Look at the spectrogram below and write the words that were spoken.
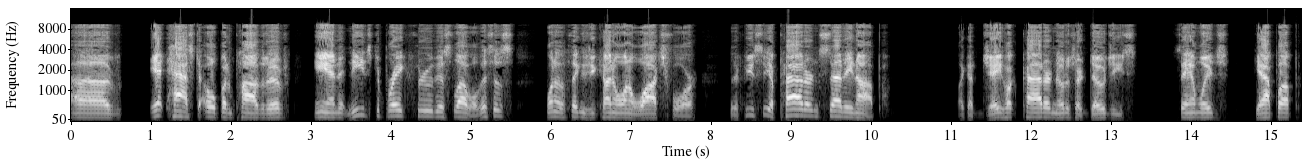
Uh, it has to open positive and it needs to break through this level. This is one of the things you kind of want to watch for. But if you see a pattern setting up, like a J-hook pattern, notice our doji sandwich, gap up,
